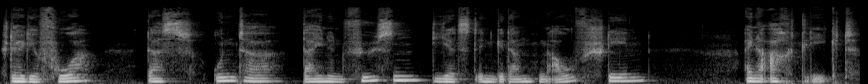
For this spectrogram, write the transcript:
stell dir vor, dass unter deinen Füßen, die jetzt in Gedanken aufstehen, eine Acht liegt,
